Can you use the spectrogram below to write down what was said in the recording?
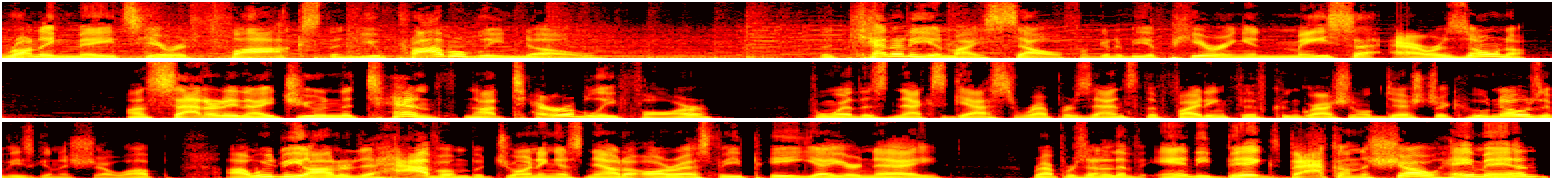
running mates here at Fox, then you probably know that Kennedy and myself are going to be appearing in Mesa, Arizona on Saturday night, June the 10th. Not terribly far from where this next guest represents the fighting 5th Congressional District. Who knows if he's going to show up? Uh, we'd be honored to have him, but joining us now to RSVP, yay or nay, Representative Andy Biggs back on the show. Hey, man.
